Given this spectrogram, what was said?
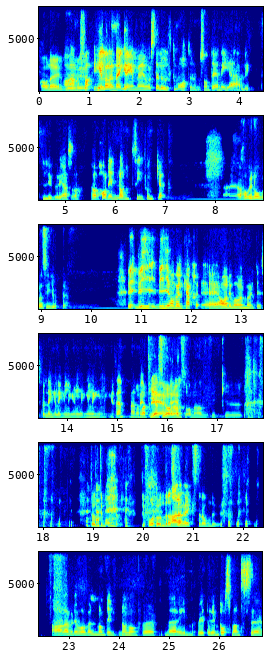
ja, nej, det, Ja, men fan, hela den där grejen med att ställa ultimatum och sånt, den är jävligt lurig alltså. Har det någonsin funkat? har vi någonsin gjort det? Vi, vi, vi har väl kanske, eh, ja det var möjligtvis för länge, länge, länge, länge, länge, länge sedan. Men Ja, Mattias du, Göransson, han fick eh, ett ultimatum. Du får hundra Ja, spänn men- extra om du... Ja, men det var väl någonting någon gång för när, vet du, det, Bosmans eh,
